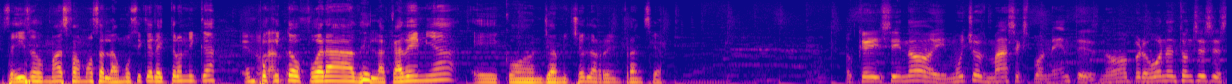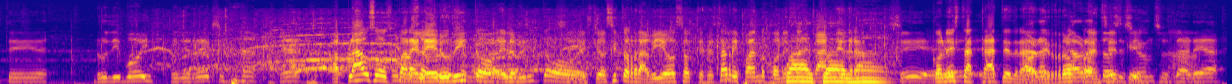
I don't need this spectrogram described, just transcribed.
se hizo más famosa la música electrónica, En un poquito fuera de la academia, eh, con Jean-Michel Larré en Francia. Ok, sí, no, y muchos más exponentes, ¿no? Pero bueno, entonces, este, Rudy Boy, Rudy Rex, Aplausos para el erudito, el erudito Sí. este osito rabioso que se está rifando con ¿Cuál, esta cuál, cátedra. no? Sí, Con eh, esta eh, cátedra ahora- de rock ahora todos francés que- su no. tarea,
